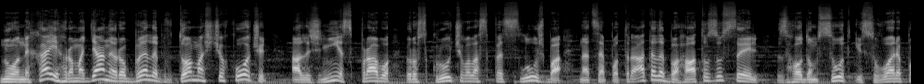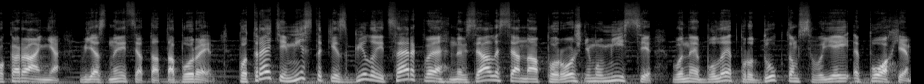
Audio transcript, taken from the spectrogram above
Ну нехай громадяни робили б вдома, що хочуть, але ж ні, справу розкручувала спецслужба. На це потратили багато зусиль. Згодом суд і суворе покарання, в'язниця та табори. По-третє, містики з Білої церкви не взялися на порожньому місці. Вони були продуктом своєї епохи.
